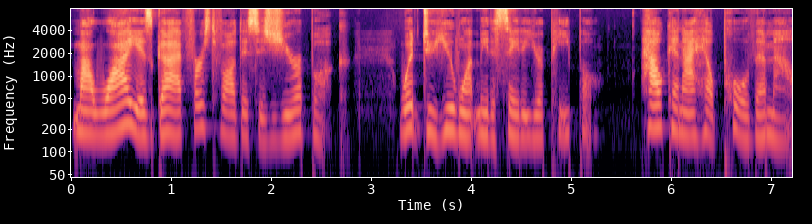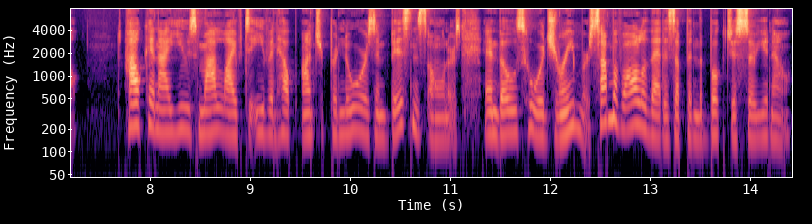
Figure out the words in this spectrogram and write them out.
My why is God, first of all, this is your book. What do you want me to say to your people? How can I help pull them out? How can I use my life to even help entrepreneurs and business owners and those who are dreamers? Some of all of that is up in the book, just so you know.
